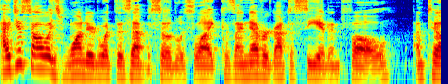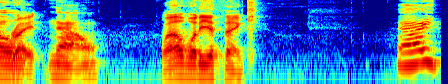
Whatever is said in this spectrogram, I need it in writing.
I just always wondered what this episode was like because I never got to see it in full until Right. now. well, what do you think? I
